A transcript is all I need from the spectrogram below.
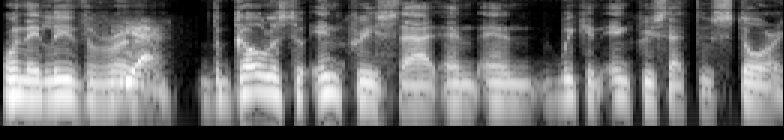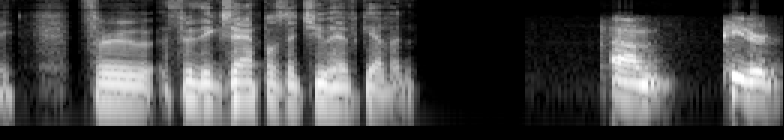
when they leave the room. Yeah. The goal is to increase that and and we can increase that through story through through the examples that you have given. Um, peter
